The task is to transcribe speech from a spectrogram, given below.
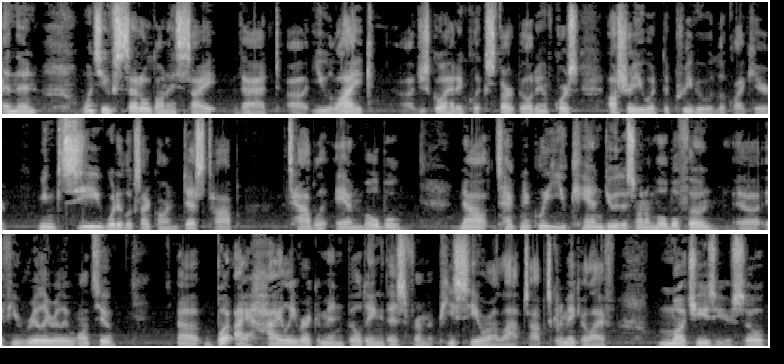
And then once you've settled on a site that uh, you like, uh, just go ahead and click start building. Of course, I'll show you what the preview would look like here. You can see what it looks like on desktop, tablet, and mobile. Now, technically, you can do this on a mobile phone uh, if you really, really want to. Uh, but I highly recommend building this from a PC or a laptop. It's going to make your life much easier. So,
